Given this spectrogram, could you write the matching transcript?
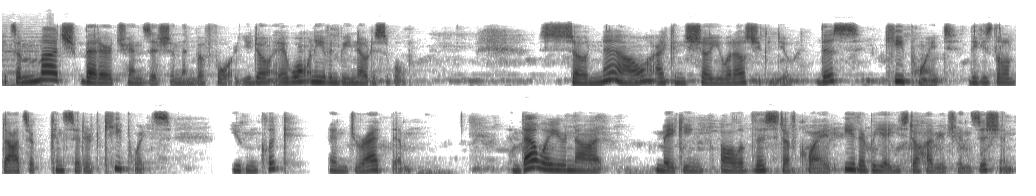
It's a much better transition than before. You don't it won't even be noticeable. So now I can show you what else you can do. This key point, these little dots are considered key points you can click and drag them. And that way you're not making all of this stuff quiet either, but yet you still have your transition,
